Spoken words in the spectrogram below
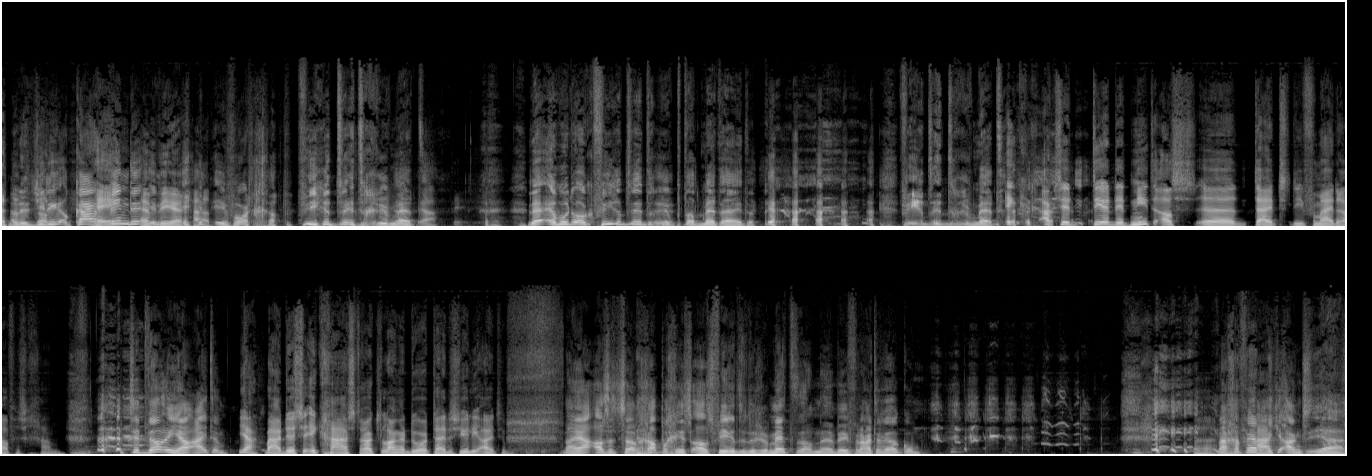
En dat jullie elkaar vinden en in, weer in, in woordgrap. 24 uur met. Ja. Nee, er moet ook 24 uur patat met eten. 24 uur met. ik accepteer dit niet als eh, tijd die voor mij eraf is gegaan. Het zit wel in jouw item. Ja, maar dus ik ga straks langer door tijdens jullie item. Nou ja, als het zo grappig is als 24 uur met, dan eh, ben je van harte welkom. nou, ga verder met je angst. Ja,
